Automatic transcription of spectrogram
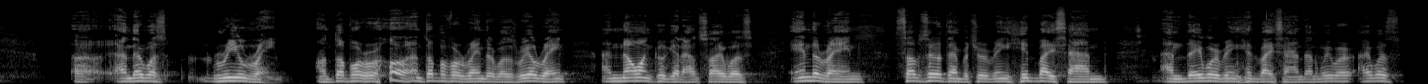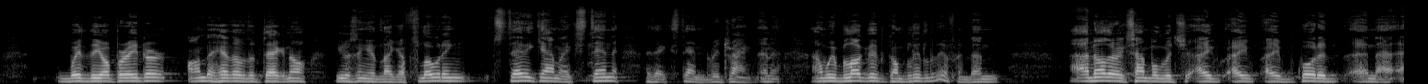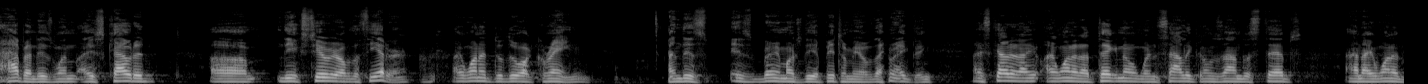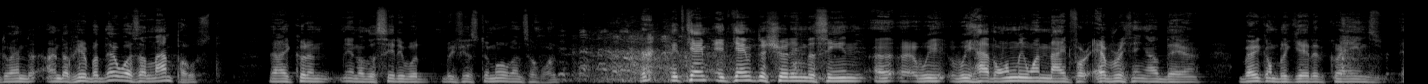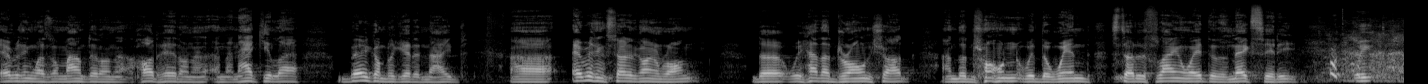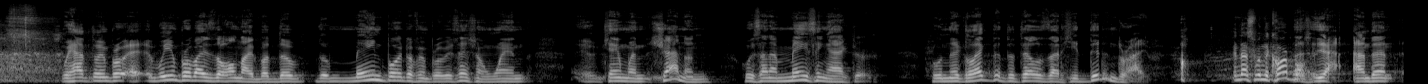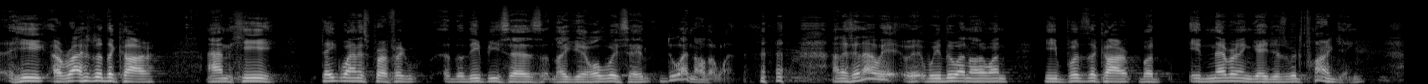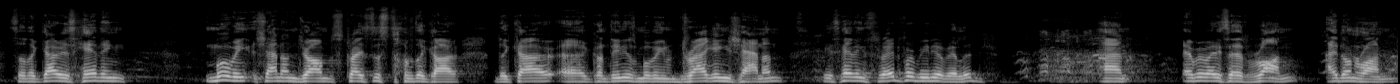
uh, and there was real rain. On top, of, on top of our rain, there was real rain, and no one could get out. So I was in the rain, sub zero temperature, being hit by sand, and they were being hit by sand, and we were. I was with the operator on the head of the techno, using it like a floating steady cam, extend, I extend, retract, and and we blocked it completely different. And another example, which I, I, I quoted and happened, is when I scouted um, the exterior of the theater. I wanted to do a crane, and this is very much the epitome of directing. I scouted, I, I wanted a techno when Sally comes down the steps, and I wanted to end, end up here, but there was a lamppost that I couldn't, you know, the city would refuse to move and so forth. it came, it came to shooting the scene. Uh, uh, we, we had only one night for everything out there. Very complicated cranes. Everything was mounted on a hot head, on, a, on an Aquila. Very complicated night. Uh, everything started going wrong. The, we had a drone shot, and the drone with the wind started flying away to the next city. we, we had to improv. Uh, we improvised the whole night, but the, the main point of improvisation when, uh, came when Shannon, who is an amazing actor, who neglected to tell us that he didn't drive. Oh, and that's when the car pulls. Yeah, and then he arrives with the car, and he take one is perfect. The DP says, like he always said, do another one. and I said, no, we, we do another one. He puts the car, but it never engages with parking. So the car is heading moving. Shannon jumps, tries to stop the car. The car uh, continues moving, dragging Shannon. He's heading straight for Video Village. And everybody says, run. I don't run,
